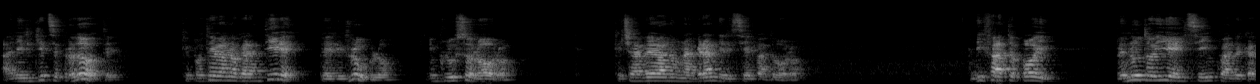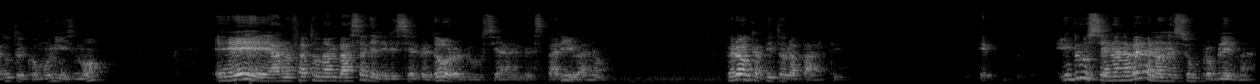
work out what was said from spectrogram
alle ricchezze prodotte che potevano garantire per il rublo incluso l'oro che ci avevano una grande riserva d'oro. Di fatto poi venuto Yeltsin quando è caduto il comunismo e hanno fatto man bassa delle riserve d'oro in russia e sparivano. Però un capitolo a parte in russia non avevano nessun problema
